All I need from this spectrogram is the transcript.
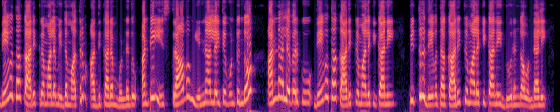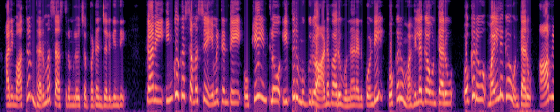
దేవతా కార్యక్రమాల మీద మాత్రం అధికారం ఉండదు. అంటే ఈ స్త్రావం ఎన్నాళ్ళైతే ఉంటుందో అన్నాళ్ళ వరకు దేవతా కార్యక్రమాలకి కాని పితృదేవతా కార్యక్రమాలకి కాని దూరంగా ఉండాలి అని మాత్రం ధర్మశాస్త్రంలో చెప్పటం జరిగింది. కానీ ఇంకొక సమస్య ఏమిటంటే ఒకే ఇంట్లో ఇద్దరు ముగ్గురు ఆడవారు ఉన్నారనుకోండి ఒకరు మహిళగా ఉంటారు ఒకరు మైలగా ఉంటారు. ఆమె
